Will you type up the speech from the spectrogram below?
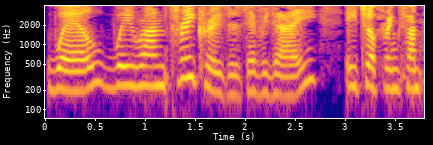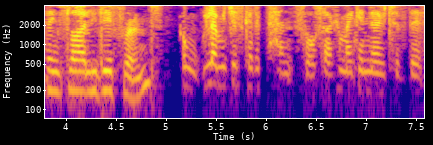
Well, we run three cruises every day, each offering something slightly different. Oh, let me just get a pencil so I can make a note of this.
